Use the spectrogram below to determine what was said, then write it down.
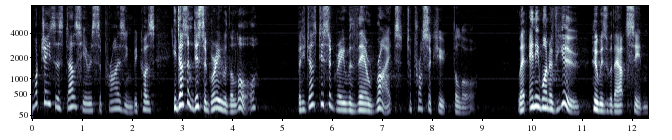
What Jesus does here is surprising because he doesn't disagree with the law, but he does disagree with their right to prosecute the law. Let any one of you who is without sin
